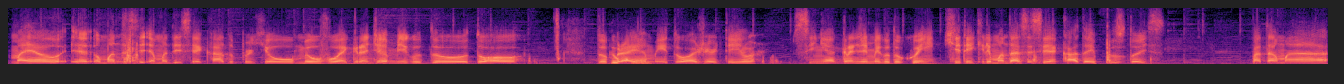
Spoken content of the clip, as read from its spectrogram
mas eu, eu, eu mandei esse, eu mandei esse recado porque o meu avô é grande amigo do. do, do, Do Brian. May e do Roger Taylor. Sim, é grande amigo do Queen. Queria que ele mandasse esse recado aí pros dois. Pra dar uma.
